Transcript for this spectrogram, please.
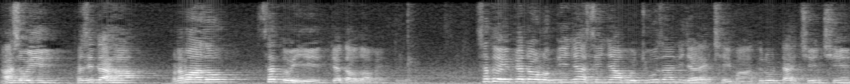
ဒါဆိုရင်ဖက်စစ်တပ်ဟာပထမဆုံးဆက်သွယ်ရေးပြတ်တောက်သွားမယ် ဆက်သွယ်ရေးပြတ်တောက်လို့ပညာဆင်ကြားဖို့ကြိုးစားနေကြတဲ့အချိန်မှာသူတို့တက်ချင်းချင်း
